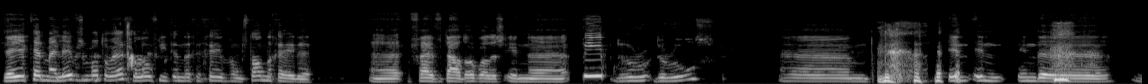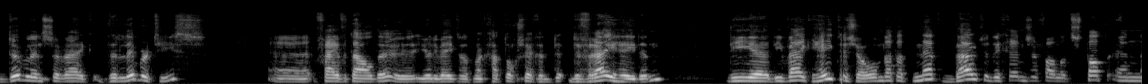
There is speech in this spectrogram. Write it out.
Ja, je kent mijn levensmotto, hè? Geloof niet in de gegeven omstandigheden, uh, vrij vertaald ook wel eens in uh, piep, the, rules. Um, in, in, in de Dublinse wijk The Liberties. Uh, vrij vertaald, hè? jullie weten dat, maar ik ga toch zeggen de, de vrijheden. Die, die wijk heette zo omdat het net buiten de grenzen van het stad en,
